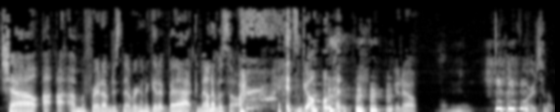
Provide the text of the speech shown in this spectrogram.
child, I, I, I'm afraid I'm just never going to get it back. None of us are. it's gone, you know, unfortunately.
